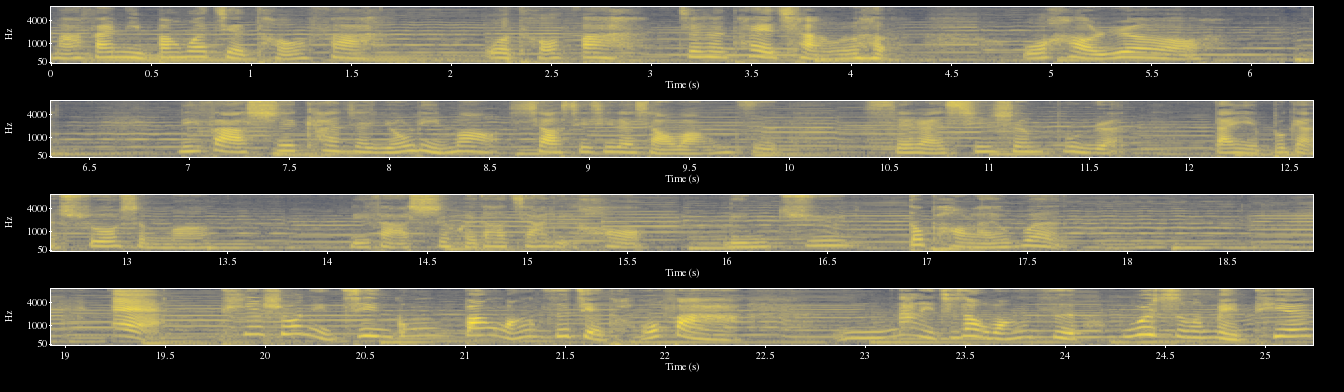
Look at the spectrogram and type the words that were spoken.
麻烦你帮我剪头发，我头发真的太长了，我好热哦。”理发师看着有礼貌、笑嘻嘻的小王子，虽然心生不忍，但也不敢说什么。理发师回到家里后，邻居都跑来问。听说你进宫帮王子剪头发，嗯，那你知道王子为什么每天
